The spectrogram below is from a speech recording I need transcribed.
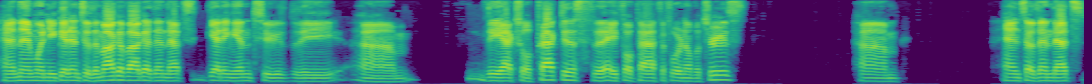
And then when you get into the Magga then that's getting into the um, the actual practice, the Eightfold Path, the Four Noble Truths. Um, and so then that's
